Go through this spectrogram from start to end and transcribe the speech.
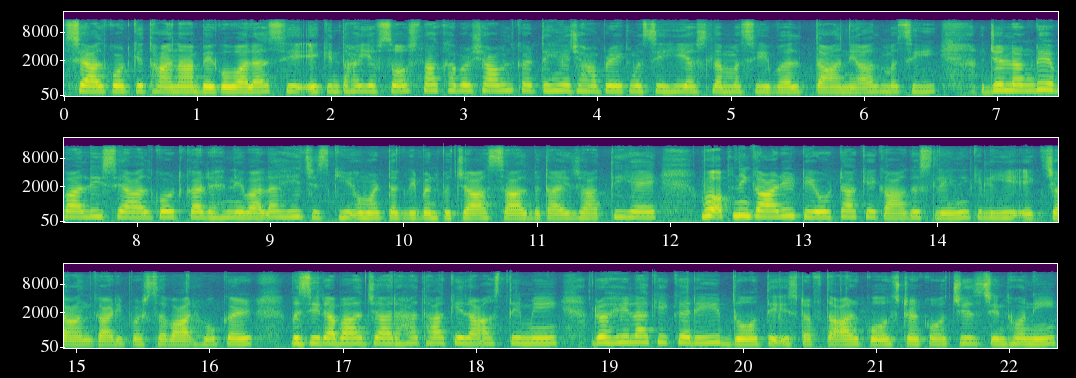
सियालकोट के थाना बेगोवाला से एक इंतहाई अफसोसनाक खबर शामिल करते हैं, जहाँ पर एक मसीही असलम मसीह वल तानियाल मसीह, जो लंगड़े वाली सियालकोट का रहने वाला है, जिसकी उम्र तकरीबन 50 साल बताई जाती है। वो अपनी गाड़ी टोयोटा के कागज़ लेने के लिए एक चाँद गाड़ी पर सवार होकर वजीराबाद जा रहा था कि रास्ते में रोहेला के करीब दो तेज़ रफ्तार कोस्टर कोचेज़ जिन्होंने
